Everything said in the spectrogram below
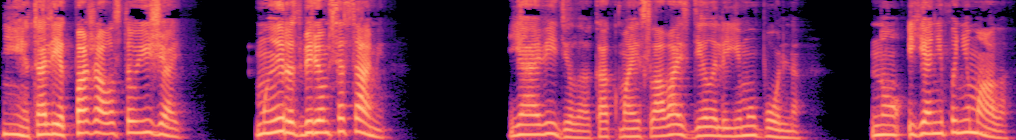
«Нет, Олег, пожалуйста, уезжай. Мы разберемся сами. Я видела, как мои слова сделали ему больно, но я не понимала,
